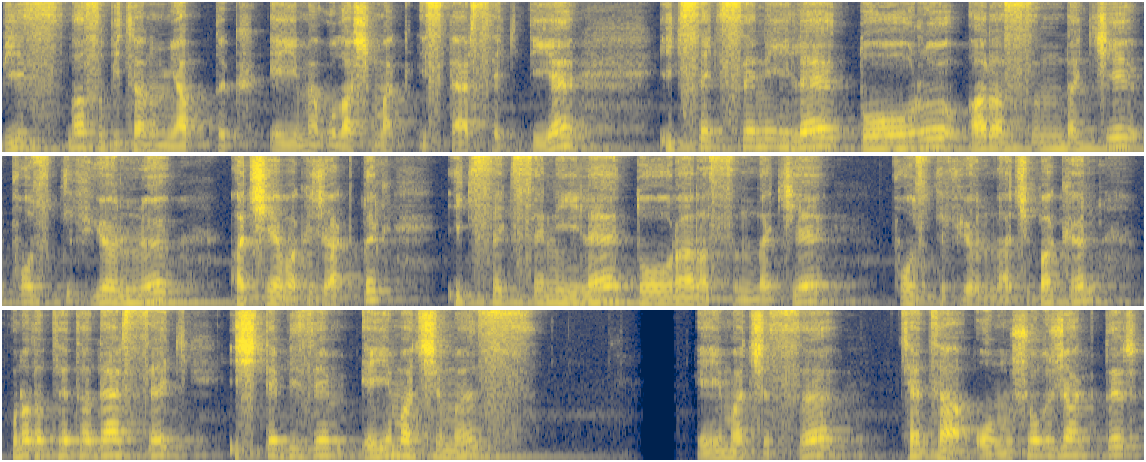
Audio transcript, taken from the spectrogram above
Biz nasıl bir tanım yaptık eğime ulaşmak istersek diye. X ekseni ile doğru arasındaki pozitif yönlü açıya bakacaktık. X ekseni ile doğru arasındaki pozitif yönlü açı. Bakın buna da teta dersek işte bizim eğim açımız eğim açısı teta olmuş olacaktır.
